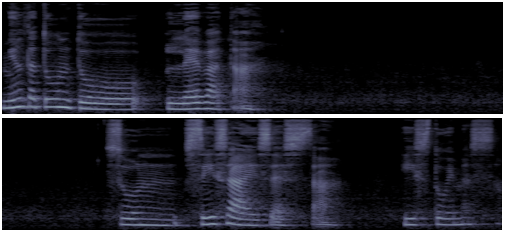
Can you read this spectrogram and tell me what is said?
Miltä tuntuu levätä sun sisäisessä istuimessa?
